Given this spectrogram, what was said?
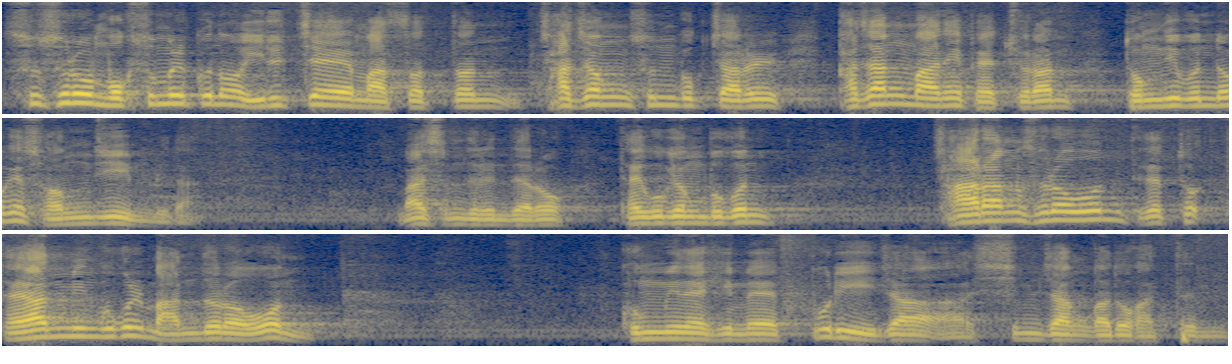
스스로 목숨을 끊어 일제에 맞섰던 자정순국자를 가장 많이 배출한 독립운동의 성지입니다. 말씀드린 대로 대구 경북은 자랑스러운 대한민국을 만들어 온 국민의힘의 뿌리이자 심장과도 같은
